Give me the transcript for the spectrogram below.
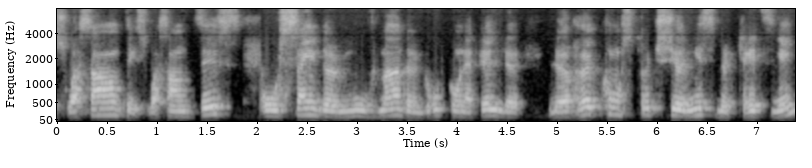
60 et 70 au sein d'un mouvement, d'un groupe qu'on appelle le, reconstructionnisme chrétien.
